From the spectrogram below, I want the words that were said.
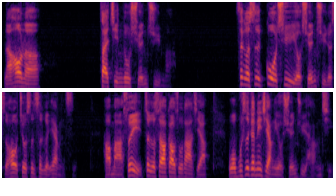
然后呢，再进入选举吗？这个是过去有选举的时候就是这个样子，好吗？所以这个是要告诉大家，我不是跟你讲有选举行情。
